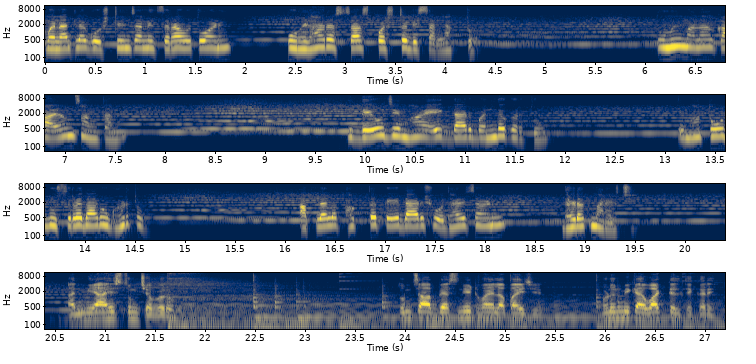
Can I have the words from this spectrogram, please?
मनातल्या गोष्टींचा निचरा होतो आणि पुढला रस्ता स्पष्ट दिसायला लागतो. तुम्ही मला कायम सांगता ना? की देव जेव्हा एक दार बंद करतो तेव्हा तो दुसरं दार उघडतो. आपल्याला फक्त ते दार शोधायचं आणि धडक मारायची. आणि मी आहेच तुमच्या बरोबर. तुमचा अभ्यास नीट व्हायला पाहिजे म्हणून मी काय वाटेल ते करेन.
